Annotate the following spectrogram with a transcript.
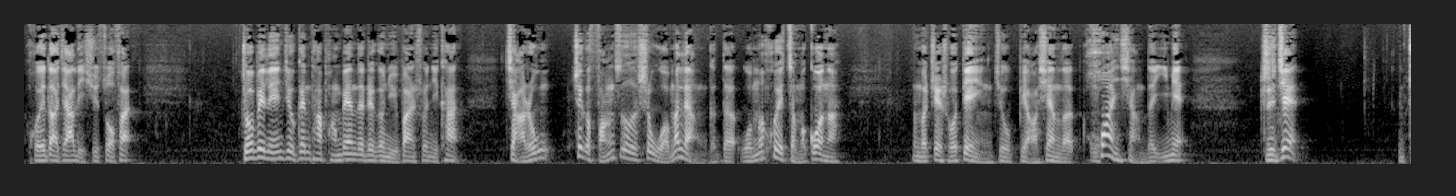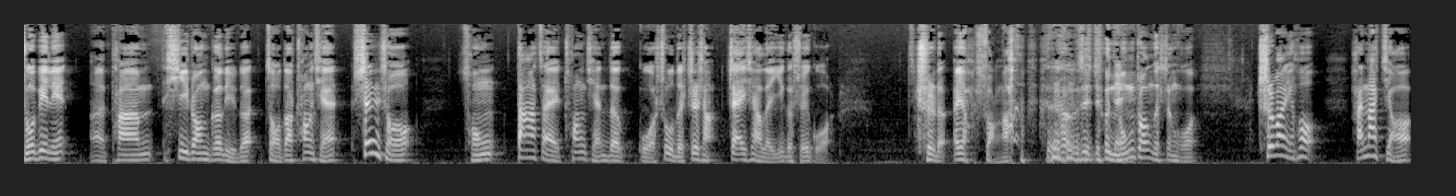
回到家里去做饭。卓别林就跟他旁边的这个女伴说：“你看，假如这个房子是我们两个的，我们会怎么过呢？”那么这时候电影就表现了幻想的一面。只见卓别林，呃，他西装革履地走到窗前，伸手从搭在窗前的果树的枝上摘下了一个水果，吃的，哎呀，爽啊！这 就农庄的生活。吃完以后。还拿脚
